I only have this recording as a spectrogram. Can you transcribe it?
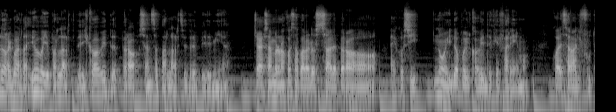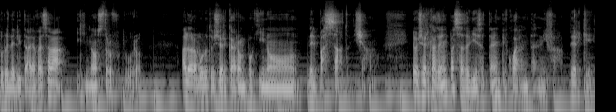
Allora, guarda, io voglio parlarti del Covid, però senza parlarti dell'epidemia. Cioè, sembra una cosa paradossale, però è così. Noi, dopo il Covid, che faremo? Quale sarà il futuro dell'Italia? Quale sarà il nostro futuro? Allora ho voluto cercare un pochino nel passato, diciamo. E ho cercato nel passato di esattamente 40 anni fa, perché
